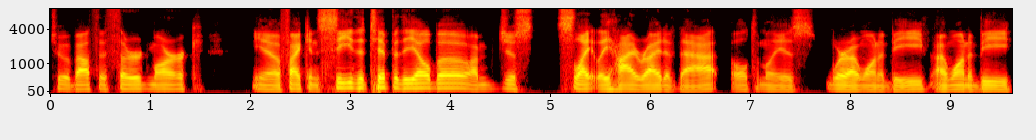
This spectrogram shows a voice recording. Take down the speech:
to about the third mark. You know, if I can see the tip of the elbow, I'm just slightly high right of that ultimately is where I want to be. I want to be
